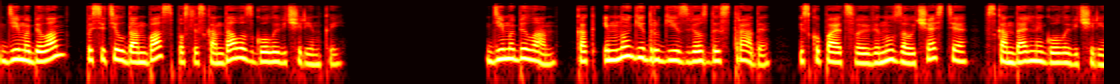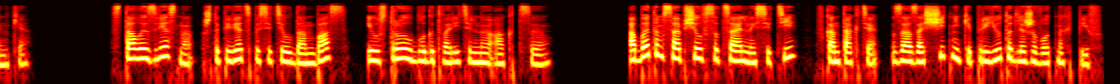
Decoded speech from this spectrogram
Дима Билан посетил Донбасс после скандала с голой вечеринкой. Дима Билан, как и многие другие звезды эстрады, искупает свою вину за участие в скандальной голой вечеринке. Стало известно, что певец посетил Донбасс и устроил благотворительную акцию. Об этом сообщил в социальной сети ВКонтакте за защитники приюта для животных ПИВ.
